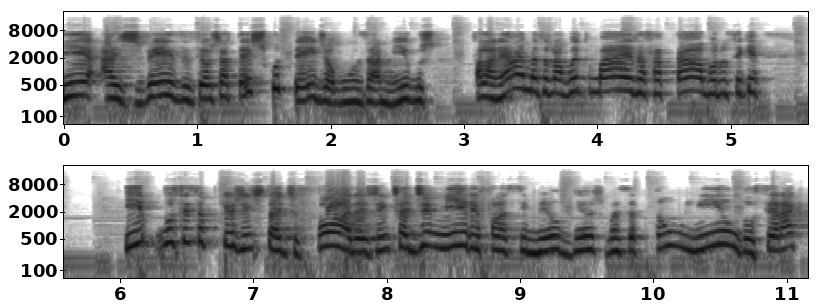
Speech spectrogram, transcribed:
E às vezes eu já até escutei de alguns amigos falarem, ah, mas eu não aguento mais essa tábua, não sei o quê. E não sei se é porque a gente está de fora, a gente admira e fala assim, meu Deus, mas é tão lindo. Será que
